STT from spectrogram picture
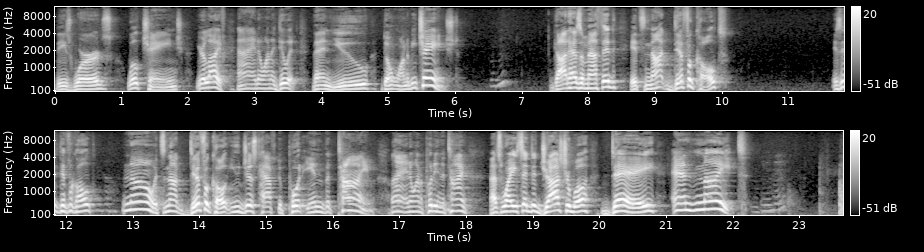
these words will change your life. I don't want to do it. Then you don't want to be changed. God has a method. It's not difficult. Is it difficult? No it's not difficult. You just have to put in the time. I don't want to put in the time. That's why he said to Joshua day and night. Mm-hmm.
